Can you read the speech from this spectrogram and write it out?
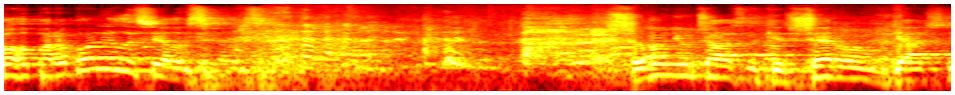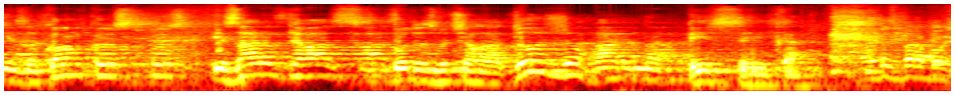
Кого параболі лишилося? Шановні учасники, щиро вам вдячні за конкурс. І зараз для вас буде звучала дуже гарна пісенька. Без бараболі.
